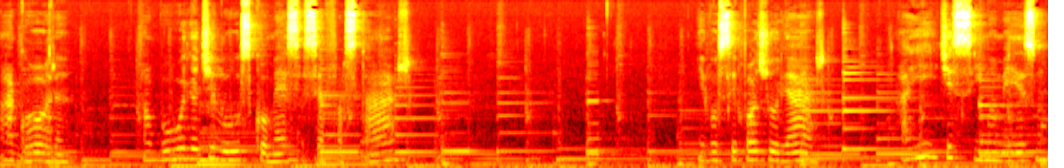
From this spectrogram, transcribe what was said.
Agora, a bolha de luz começa a se afastar e você pode olhar aí de cima mesmo,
